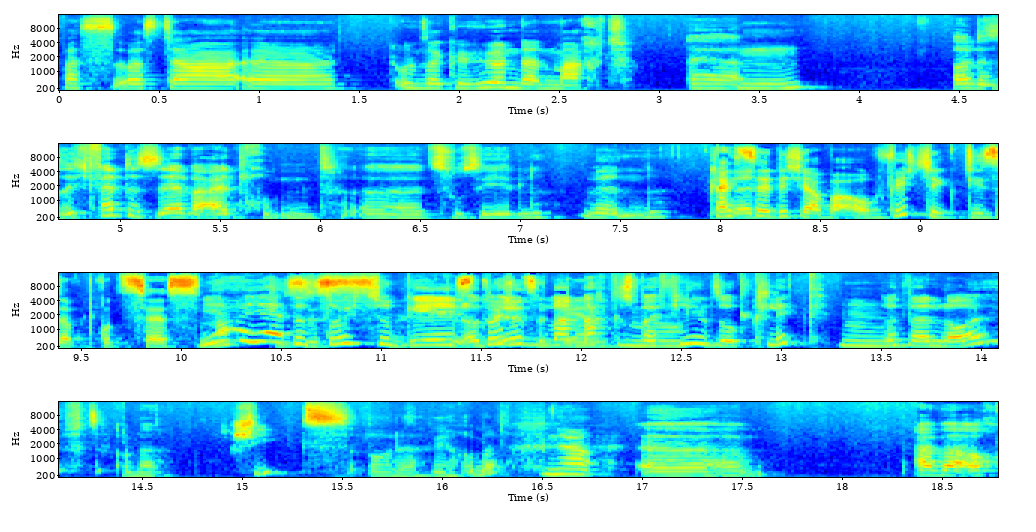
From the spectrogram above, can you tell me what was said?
was, was da äh, unser Gehirn dann macht. ja. Mhm. Und das, ich fände es sehr beeindruckend äh, zu sehen, wenn. Gleichzeitig aber auch wichtig, dieser Prozess. wenn Ne? ja, ja, Dieses- das durchzugehen das und irgendwann durchzugehen, macht es bei genau. vielen so Klick Mhm. und dann läuft's oder schiebt's oder wie auch immer. Ja, Äh, aber auch,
